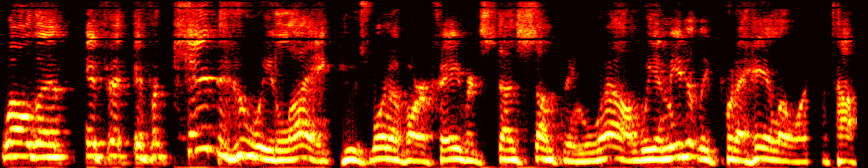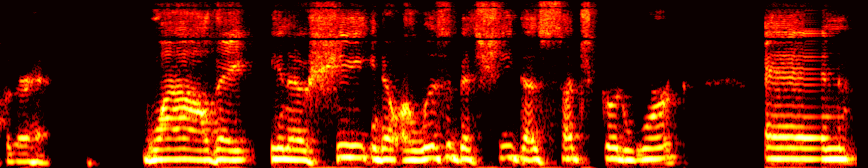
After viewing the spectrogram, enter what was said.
Well, then, if a, if a kid who we like, who's one of our favorites, does something well, we immediately put a halo on the top of their head. Wow, they, you know, she, you know, Elizabeth, she does such good work, and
